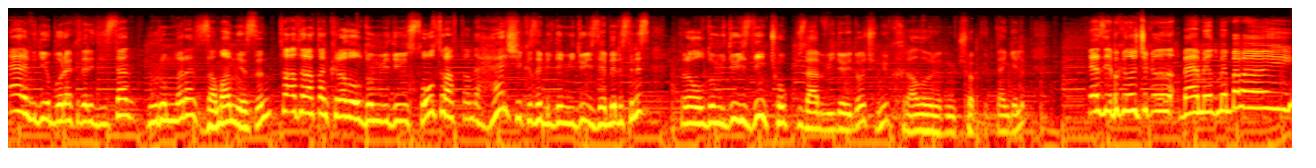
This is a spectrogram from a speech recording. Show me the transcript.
Eğer videoyu buraya kadar izlediysen yorumlara zaman yazın. Sağ taraftan kral olduğum videoyu, sol taraftan da her şey kızabildiğim videoyu izleyebilirsiniz. Kral olduğum videoyu izleyin. Çok güzel bir videoydu o. Çünkü kral oynuyordum çöplükten gelip. İyi bakın. Hoşçakalın. Beğenmeyi unutmayın. Bye bye.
